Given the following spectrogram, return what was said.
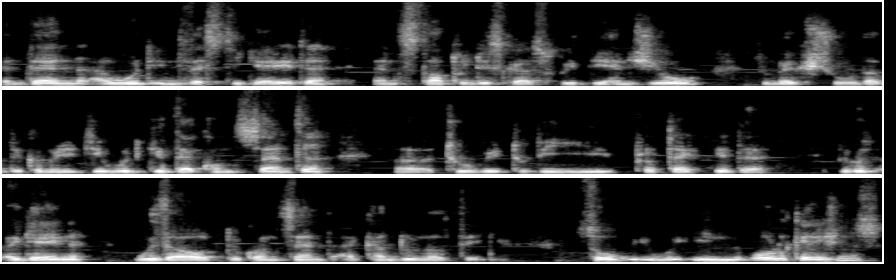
And then I would investigate and start to discuss with the NGO to make sure that the community would give their consent uh, to, be, to be protected. Because again, without the consent, I can do nothing. So in all occasions,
